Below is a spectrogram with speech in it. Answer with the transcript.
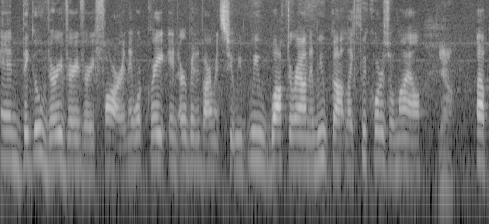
and they go very, very, very far, and they work great in urban environments too. We we walked around and we got like three quarters of a mile Yeah. up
